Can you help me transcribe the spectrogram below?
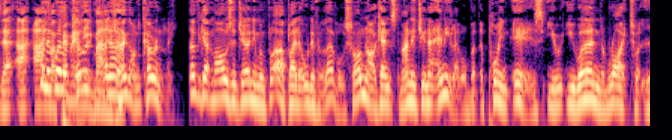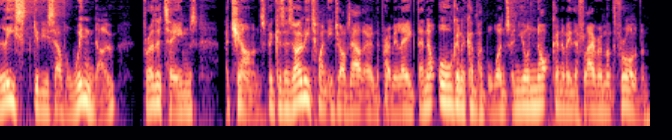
That I, I'm well, a well, Premier League manager. No, hang on, currently. Don't forget, I was a journeyman player. I played at all different levels, so I'm not against managing at any level. But the point is, you you earn the right to at least give yourself a window for other teams a chance because there's only 20 jobs out there in the Premier League. They're not all going to come up at once, and you're not going to be the flavour of the month for all of them.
